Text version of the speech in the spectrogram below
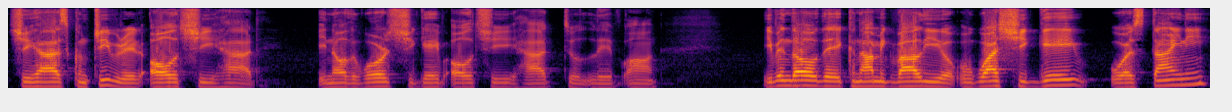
She has contributed all she had. In other words, she gave all she had to live on. Even though the economic value of what she gave was tiny,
